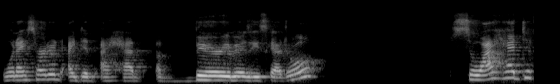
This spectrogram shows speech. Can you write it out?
When I started, I did, I had a very busy schedule. So I had to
